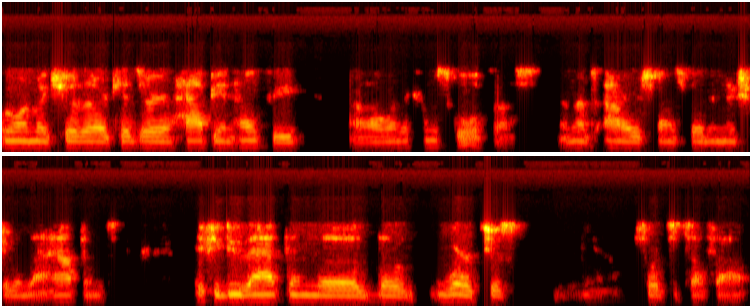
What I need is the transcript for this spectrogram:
we want to make sure that our kids are happy and healthy uh, when they come to school with us. And that's our responsibility to make sure that that happens. If you do that then the the work just you know sorts itself out.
